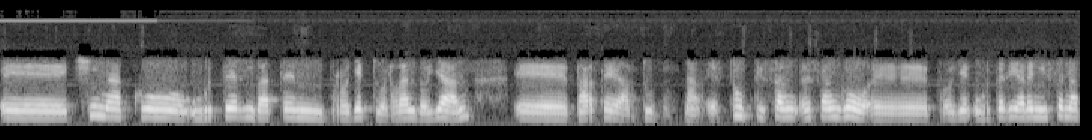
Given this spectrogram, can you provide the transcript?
e, Txinako urtegi baten proiektu erraldoian, e, parte hartu da. Ez dut izan, izango e, urteriaren izena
